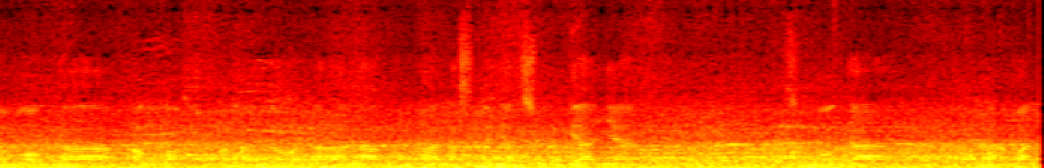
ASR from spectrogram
semoga Allah Subhanahu wa taala membalas dengan surganya semoga amal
